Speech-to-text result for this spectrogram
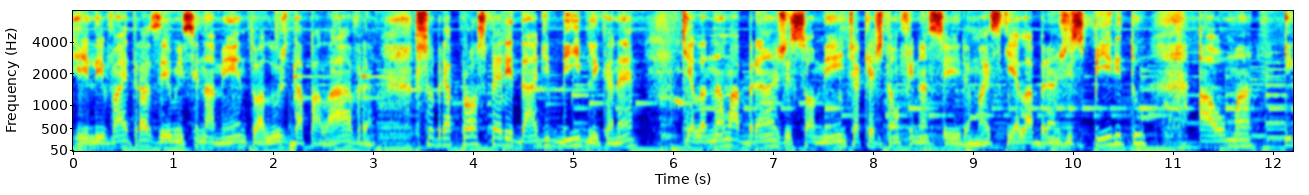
ele vai trazer o ensinamento à luz da palavra sobre a prosperidade bíblica, né? Que ela não abrange somente a questão financeira, mas que ela abrange espírito, alma e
